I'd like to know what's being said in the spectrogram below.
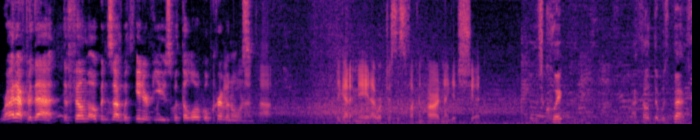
Right after that, the film opens up with interviews with the local criminals. They got it made. I work just as fucking hard and I get shit. It was quick. I felt it was best.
